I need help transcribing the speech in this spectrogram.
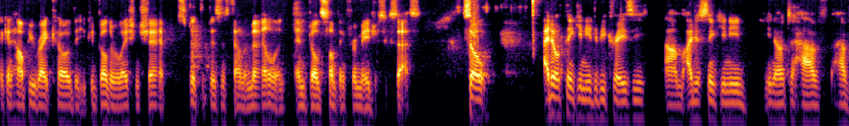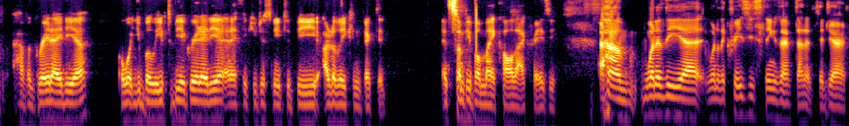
that can help you write code that you can build a relationship, split the business down the middle, and, and build something for major success. So I don't think you need to be crazy. Um, I just think you need, you know, to have, have, have a great idea or what you believe to be a great idea, and I think you just need to be utterly convicted. And some people might call that crazy. Um, one of the uh, one of the craziest things I've done at Vidyard,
